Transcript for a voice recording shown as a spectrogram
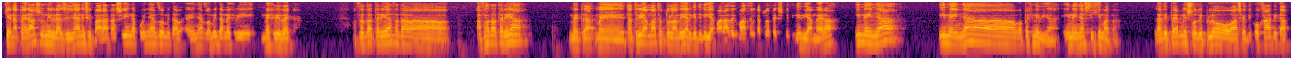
Και να περάσουν οι Βραζιλιάνοι στην παράταση είναι από 9,70 μέχρι, μέχρι 10. Αυτά τα τρία, θα τα, αυτά τα τρία με, τα, με τα τρία μάτια από το Ολλανδία Αργεντινή για παράδειγμα, αν θέλει κάποιος να παίξει με την ίδια μέρα, είναι 9, είναι 9 παιχνίδια, είναι 9 στοιχήματα. Δηλαδή παίρνεις το διπλό ασιατικό χάντικα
